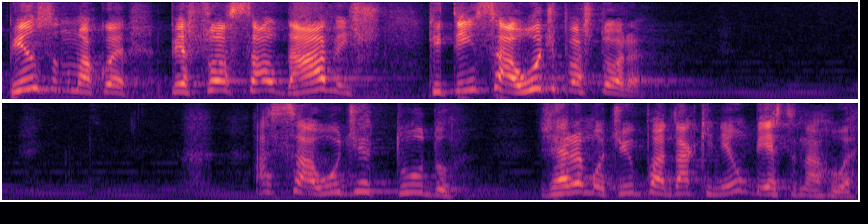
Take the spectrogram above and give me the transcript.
pensa numa coisa: pessoas saudáveis, que têm saúde, pastora. A saúde é tudo. Já era motivo para andar que nem um besta na rua.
